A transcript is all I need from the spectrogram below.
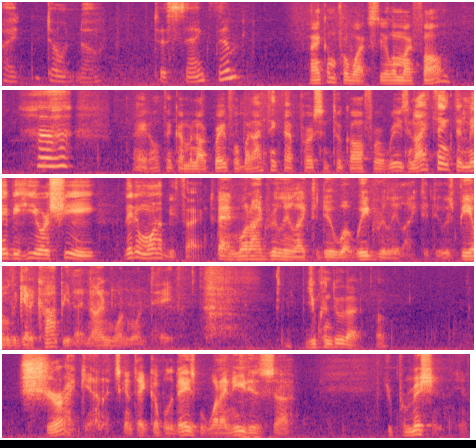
I don't know. To thank them? Thank them for what? Stealing my phone? Hey, don't think I'm not grateful, but I think that person took off for a reason. I think that maybe he or she, they didn't want to be thanked. Ben, what I'd really like to do, what we'd really like to do, is be able to get a copy of that 911 tape. You can do that, huh? Sure, I can. It's gonna take a couple of days, but what I need is uh, your permission. you know.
